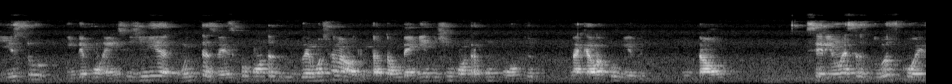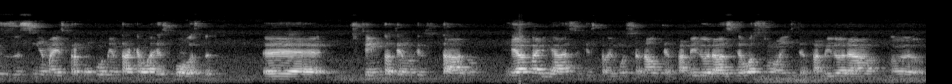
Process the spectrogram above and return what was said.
isso em decorrência de, muitas vezes, por conta do, do emocional, que não está tão bem e a gente encontra conforto naquela comida. Então, seriam essas duas coisas, assim, a mais para complementar aquela resposta é, de quem não está tendo resultado, reavaliar essa questão emocional, tentar melhorar as relações, tentar melhorar uh,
